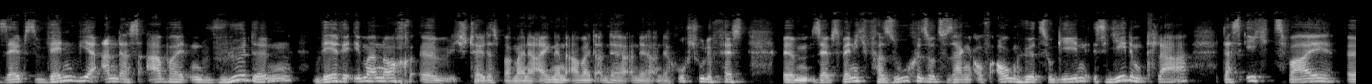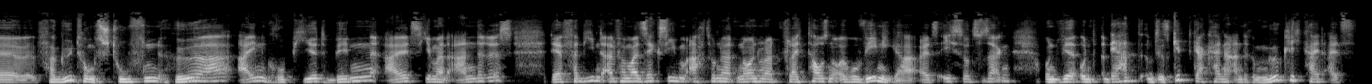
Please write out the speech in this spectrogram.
selbst wenn wir anders arbeiten würden, wäre immer noch, äh, ich stelle das bei meiner eigenen Arbeit an der, an der, an der Hochschule fest, ähm, selbst wenn ich versuche sozusagen auf Augenhöhe zu gehen, ist jedem klar, dass ich zwei äh, Vergütungsstufen höher eingruppiert bin als jemand anderes. Der verdient einfach mal sechs, sieben, 800, 900, vielleicht 1000 Euro weniger als ich sozusagen. Und wir, und der hat, und es gibt gar keine andere Möglichkeit als,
